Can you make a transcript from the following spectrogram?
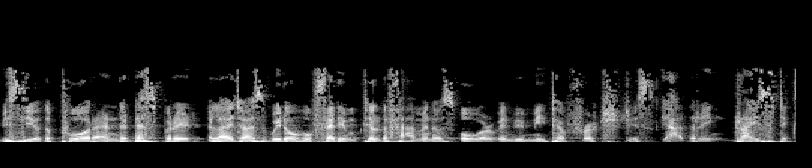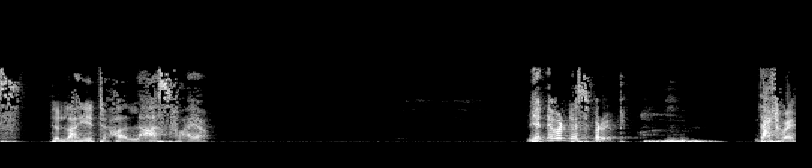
we see of the poor and the desperate Elijah's widow who fed him till the famine was over. When we meet her first, is gathering dry sticks to light her last fire. We are never desperate that way.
